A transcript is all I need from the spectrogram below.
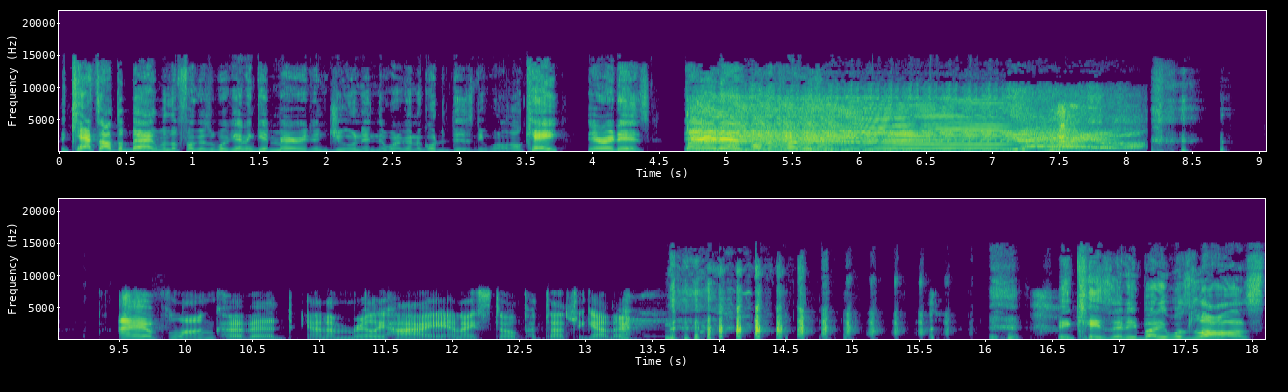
The cat's out the bag, motherfuckers. We're gonna get married in June and then we're gonna go to Disney World. Okay? There it is. There it is, motherfuckers. I have long COVID and I'm really high and I still put that together. in case anybody was lost,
